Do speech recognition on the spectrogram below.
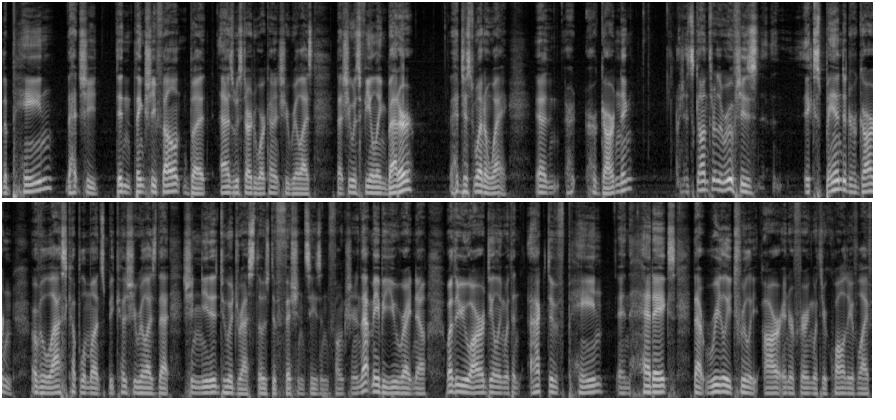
the pain that she didn't think she felt, but as we started to work on it, she realized that she was feeling better. It just went away. And her, her gardening, it's gone through the roof. She's expanded her garden over the last couple of months because she realized that she needed to address those deficiencies in function. And that may be you right now, whether you are dealing with an active pain and headaches that really truly are interfering with your quality of life,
